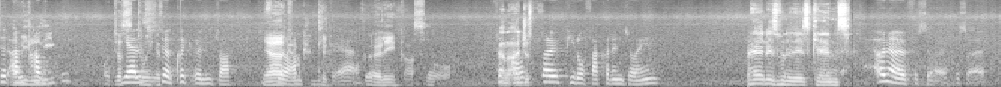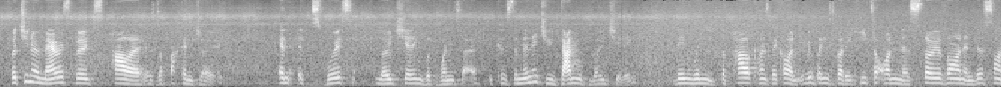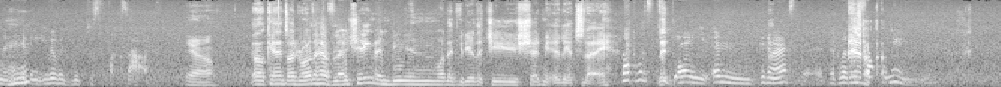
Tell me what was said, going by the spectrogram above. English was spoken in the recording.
Should, Are um, we leaving? Or just yeah, let's doing just it do a quick early drop. Yeah, do click- it. click. Yeah. Early. castle? And I I just, so peed off I couldn't join. it is what it is, Kens. Oh no, for sure, for sure. But you know, Maritzburg's power is a fucking joke. And it's worse load shedding with winter because the minute you're done with load shedding, then when the power comes back on, everybody's got a heater on and a stove on and this on and Mhm. everything. Everybody just fucks out. Yeah. Well, Kens, I'd rather have load shedding than be in what that video that you showed me earlier today. That was Let- today in Pietermaritzburg. It was this Yeah. afternoon.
